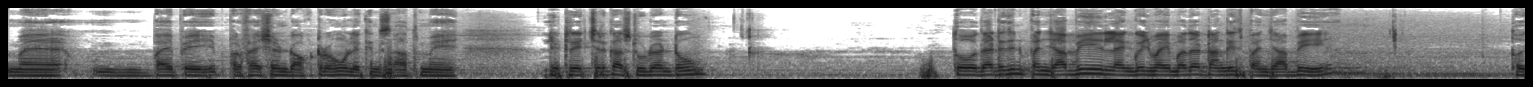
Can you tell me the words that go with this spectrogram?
मैं बाई पे प्रोफेशनल डॉक्टर हूँ लेकिन साथ में लिटरेचर का स्टूडेंट हूँ तो that is in Punjabi language my mother tongue is Punjabi तो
